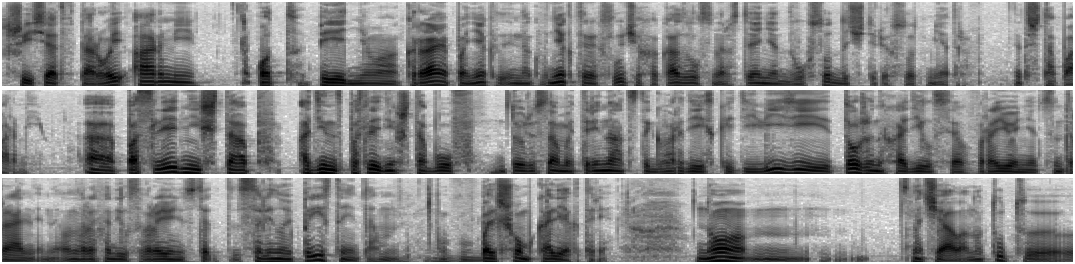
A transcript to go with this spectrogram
62-й армии от переднего края по нек... в некоторых случаях оказывался на расстоянии от 200 до 400 метров. Это штаб армии. А последний штаб, один из последних штабов той же самой 13-й гвардейской дивизии тоже находился в районе центральной, он находился в районе соляной пристани, там, в большом коллекторе. Но сначала, но тут э,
